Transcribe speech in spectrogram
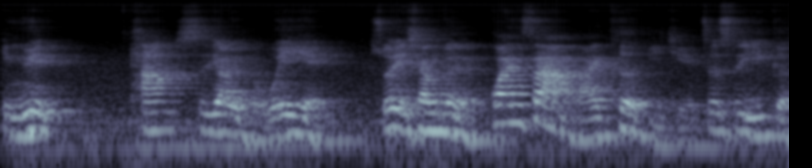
营运。他是要有个威严，所以相对的官煞来克比劫，这是一个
